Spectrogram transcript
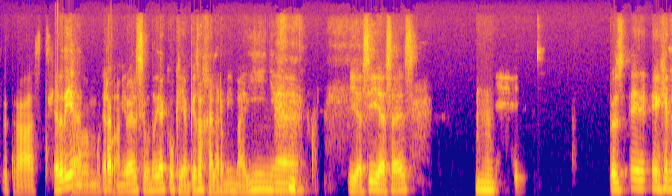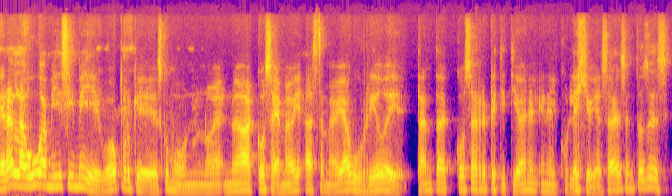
Te trabaste. primer día, era, a mí era el segundo día como que ya empiezo a jalar mi mariña y así, ya sabes. Ujú. Pues en general la U a mí sí me llegó porque es como nue- nueva cosa, ya me había- hasta me había aburrido de tanta cosa repetitiva en el, en el colegio, ya sabes, entonces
